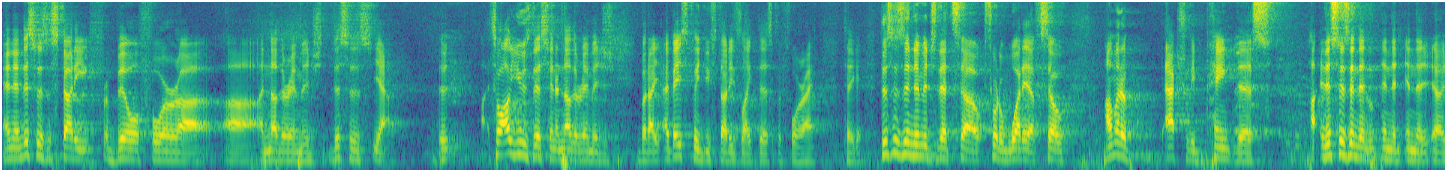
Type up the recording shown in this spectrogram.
And then this was a study for Bill for uh, uh, another image. This is, yeah. So I'll use this in another image, but I, I basically do studies like this before I take it. This is an image that's uh, sort of what if. So I'm going to actually paint this. Uh, this is in the, in the, in the, uh,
